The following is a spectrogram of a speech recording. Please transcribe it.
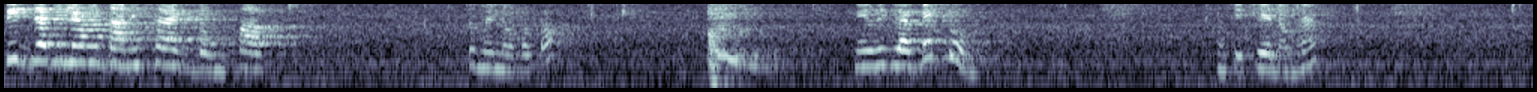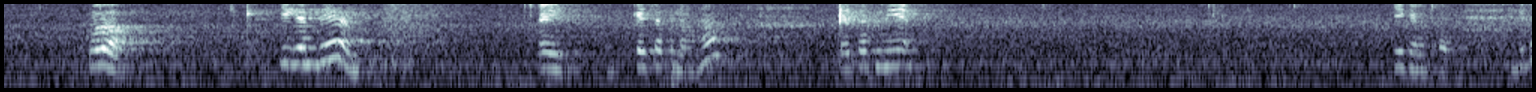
পিৎজা দিলে আমার তানিশা একদম ফার্স্ট তুমি নাও বাবা মিউজিক লাগবে একটু? ওকে খেয়ে নাও হ্যাঁ? বাবা চিকেন দিয়ে এই কেচাপ নাও হ্যাঁ? কেচাপ নিয়ে চিকেন খাও। দিব?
